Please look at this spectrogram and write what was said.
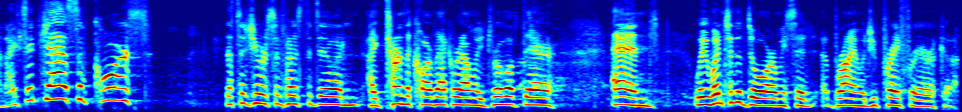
And I said, Yes, of course. That's what you were supposed to do. And I turned the car back around. We drove up there, and we went to the door and we said, Brian, would you pray for Erica?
